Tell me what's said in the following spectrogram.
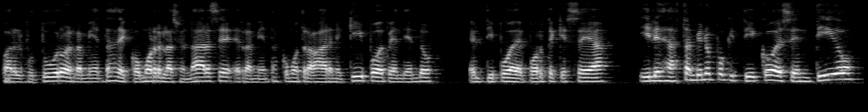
para el futuro, herramientas de cómo relacionarse, herramientas cómo trabajar en equipo, dependiendo el tipo de deporte que sea. Y les das también un poquitico de sentido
